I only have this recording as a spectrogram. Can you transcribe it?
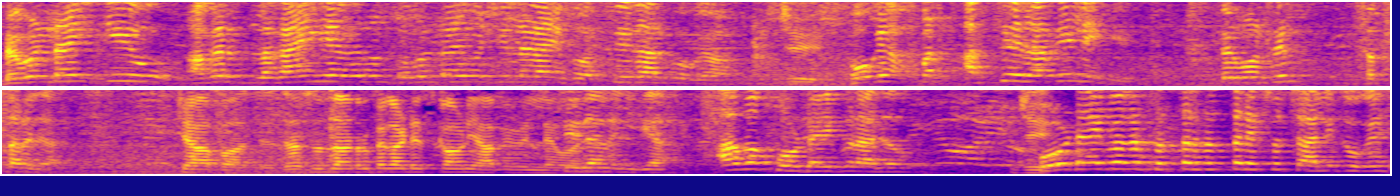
डबल डाई की अगर लगाएँगे अगर हम डबल डाई मशीन लगाएँगे तो अस्सी हज़ार हो गया। जी। हो गया पर अस्सी हज़ार नहीं लेंगे। सिर्फ़ और सिर्फ़ सत्तर हज़ार। क्या बात है दस हज़ार रूपए का डिस्काउंट यहाँ पे मिलने वाला सीधा मिल गया। अब आप फोर डाई पर आ जाओ। फोर डाई पर अगर सत्तर सत्तर एक सौ चालीस हो गए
